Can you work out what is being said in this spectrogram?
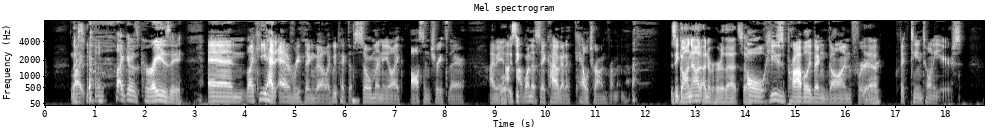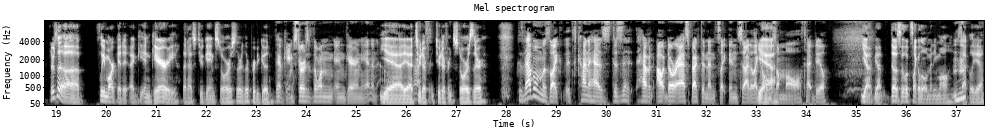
Like like it was crazy. And like he had everything though. Like we picked up so many like awesome treats there. I mean, Well, I, he- I want to say Kyle got a Keltron from him. Is he gone now? I never heard of that. So Oh, he's probably been gone for Yeah. 15, 20 years. there's a uh, flea market in Gary that has two game stores. They're they're pretty good. They have game stores at the one in Gary, Indiana now. Yeah, yeah, two different two different stores there. Because that one was like, it's kind of has, does it have an outdoor aspect and then it's like inside of like Yeah. almost a mall type deal? Yeah, yeah. Does it looks like a little mini mall? Mhm. Exactly. Yeah.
